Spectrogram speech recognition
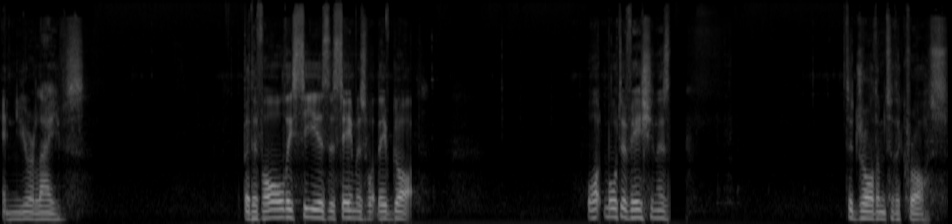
in your lives. But if all they see is the same as what they've got, what motivation is to draw them to the cross?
